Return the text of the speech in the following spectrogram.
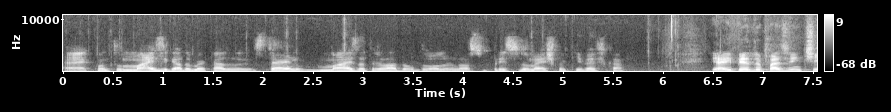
é, quanto mais ligado ao mercado externo, mais atrelado ao dólar, o nosso preço doméstico aqui vai ficar. E aí, Pedro, para a gente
